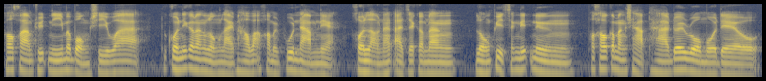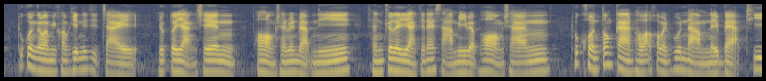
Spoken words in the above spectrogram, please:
ข้อความทวิตนี้มาบ่งชี้ว่า ทุกคนที่กำลังหลงไหลภาวะความเป็นผู้นำเนี่ยคนเหล่านั้นอาจจะกำลังหลงผิดสักนิดหนึ่งเพราะเขากำลังฉาบทาด้วยโรโมเดลทุกคนกำลังมีความคิดในจิตใจ ยกตัวอย่างเช่นพ่อของฉันเป็นแบบนี้ ฉันก็เลยอยากจะได้สามีแบบพ่อของฉัน ทุกคนต้องการภาวะความเป็นผู้นำในแบบที่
